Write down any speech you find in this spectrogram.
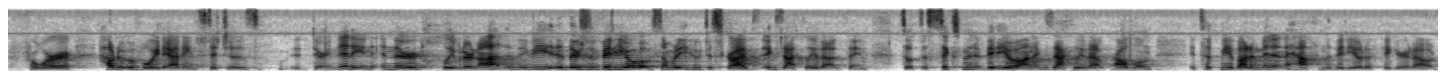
for how to avoid adding stitches during knitting. And there, believe it or not, maybe there's a video of somebody who describes exactly that thing. So it's a six minute video on exactly that problem. It took me about a minute and a half in the video to figure it out.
